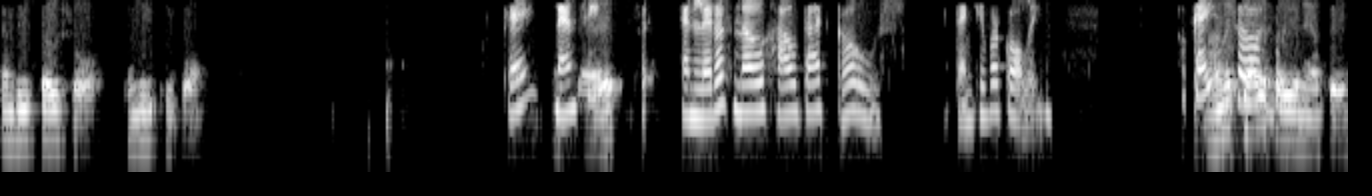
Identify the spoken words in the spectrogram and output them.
and be social to meet people. Okay, Nancy, Okay? and let us know how that goes. Thank you for calling. Okay, I'm so excited for you, Nancy.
